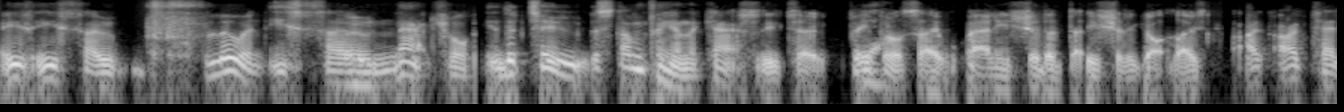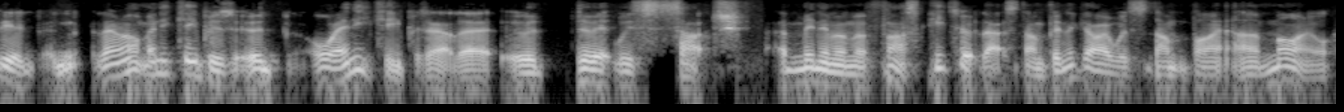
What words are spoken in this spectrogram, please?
he's he's so fluent, he's so natural. The two, the stumping and the catch that he took, people Yeah. will say, well, he should have he should have got those. I, I tell you, there aren't many keepers would, or any keepers out there who would do it with such a minimum of fuss. He took that stumping. The guy was stumped by a mile.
